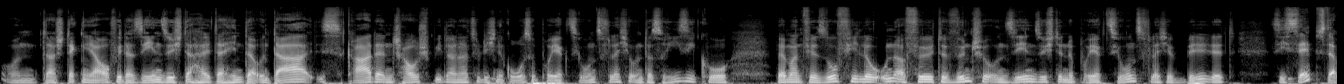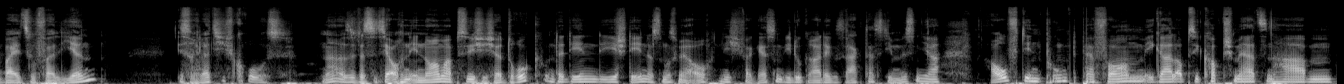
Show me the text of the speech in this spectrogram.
Und da stecken ja auch wieder Sehnsüchte halt dahinter. Und da ist gerade ein Schauspieler natürlich eine große Projektionsfläche und das Risiko, wenn man für so viele unerfüllte Wünsche und Sehnsüchte eine Projektionsfläche bildet, sich selbst dabei zu verlieren, ist relativ groß. Ne? Also das ist ja auch ein enormer psychischer Druck, unter denen die stehen. Das muss man ja auch nicht vergessen, wie du gerade gesagt hast. Die müssen ja auf den Punkt performen, egal ob sie Kopfschmerzen haben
